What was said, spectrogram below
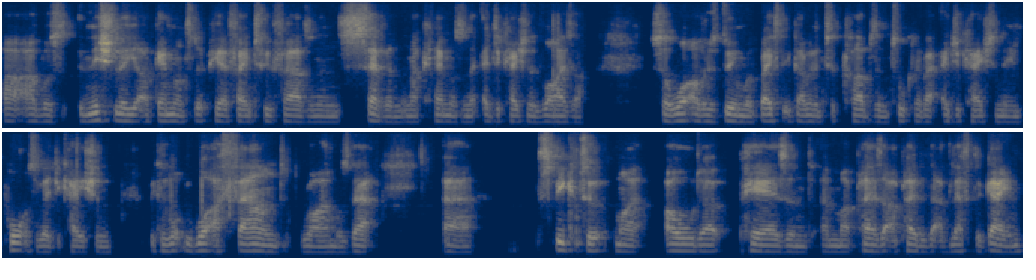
I was initially I came onto the PFA in 2007, and I came as an education advisor. So what I was doing was basically going into clubs and talking about education, the importance of education, because what what I found, Ryan, was that uh, speaking to my older peers and, and my players that I played with that have left the game,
